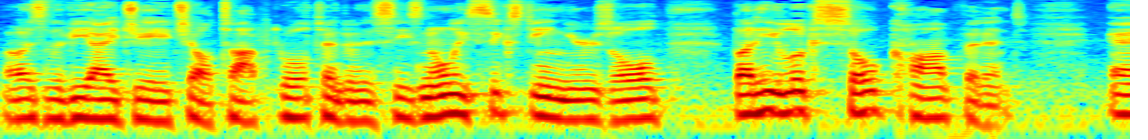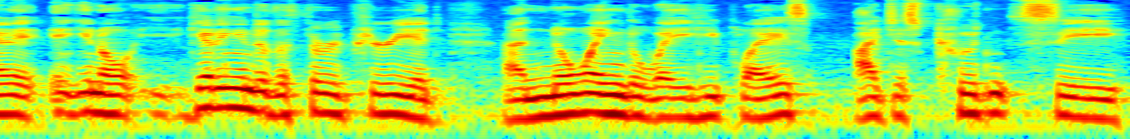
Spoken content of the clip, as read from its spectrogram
was the VIJHL top goaltender this season, only 16 years old, but he looks so confident. And it, it, you know, getting into the third period, uh, knowing the way he plays, I just couldn't see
